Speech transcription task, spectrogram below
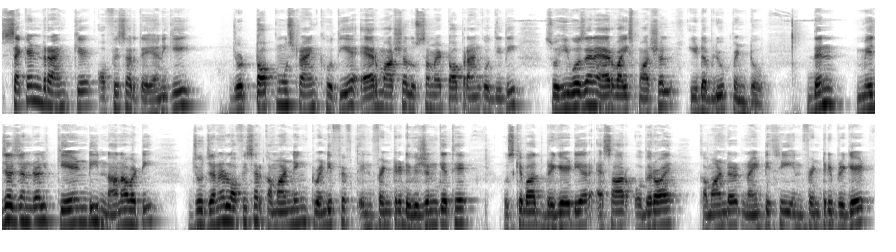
सेकंड रैंक के ऑफिसर थे, यानी कि जो टॉप मोस्ट रैंक होती है एयर मार्शल उस समय टॉप रैंक होती थी। So he was an air vice marshal E W Pinto then major general K N D Nanavati जो general officer commanding twenty fifth infantry division के थे। उसके बाद brigadier S R Oberoi commander 93 infantry brigade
